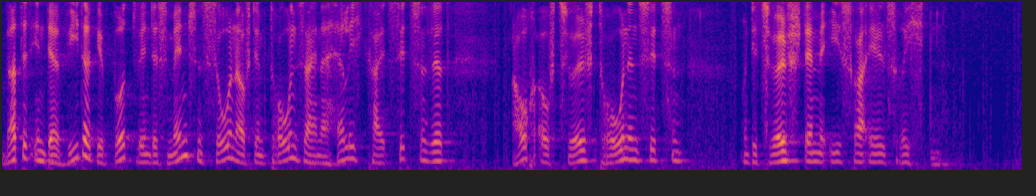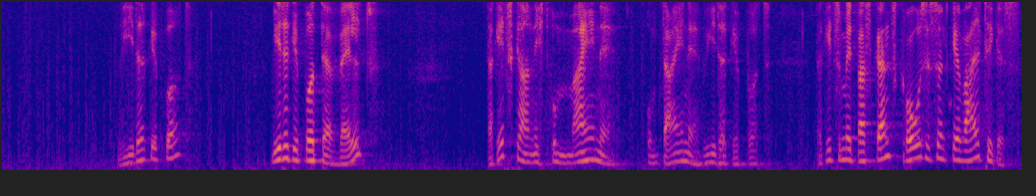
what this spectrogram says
werdet in der Wiedergeburt, wenn des Menschen Sohn auf dem Thron seiner Herrlichkeit sitzen wird, auch auf zwölf Thronen sitzen und die zwölf Stämme Israels richten. Wiedergeburt? Wiedergeburt der Welt? Da geht es gar nicht um meine, um deine Wiedergeburt. Da geht es um etwas ganz Großes und Gewaltiges.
